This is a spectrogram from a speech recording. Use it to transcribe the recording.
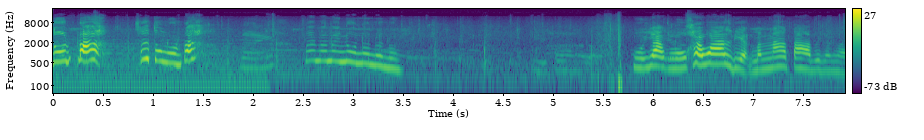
นู่นปะใช่ตรงนู้นปะไม่ไม่ไม่นู่นนู่นนู่นนู่นหนูอยากรู้แค่ว่าเหรียญมันหน้าตาเป็นยังไง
